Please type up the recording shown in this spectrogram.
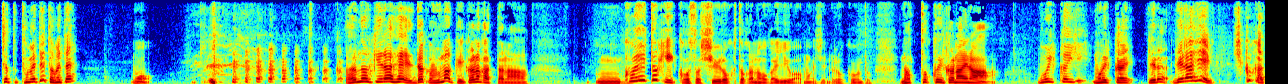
ちょっと止めて止めて。もう。あのゲラヘー、だからうまくいかなかったな。うん、こういう時こそ収録とかの方がいいわ、マジで、録音と。納得いかないな。もう一回いい？もう一回。ゲラ、ゲラヘー、低か。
